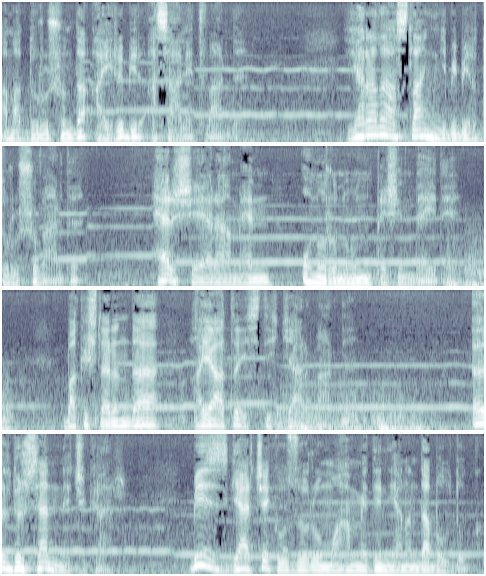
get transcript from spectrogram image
ama duruşunda ayrı bir asalet vardı. Yaralı aslan gibi bir duruşu vardı. Her şeye rağmen onurunun peşindeydi. Bakışlarında hayatı istihkar vardı. Öldürsen ne çıkar? Biz gerçek huzuru Muhammed'in yanında bulduk.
